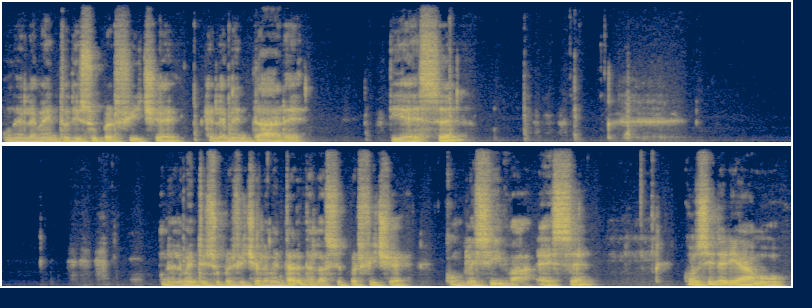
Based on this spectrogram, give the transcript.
un elemento di superficie elementare ds un elemento di superficie elementare della superficie complessiva S, consideriamo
